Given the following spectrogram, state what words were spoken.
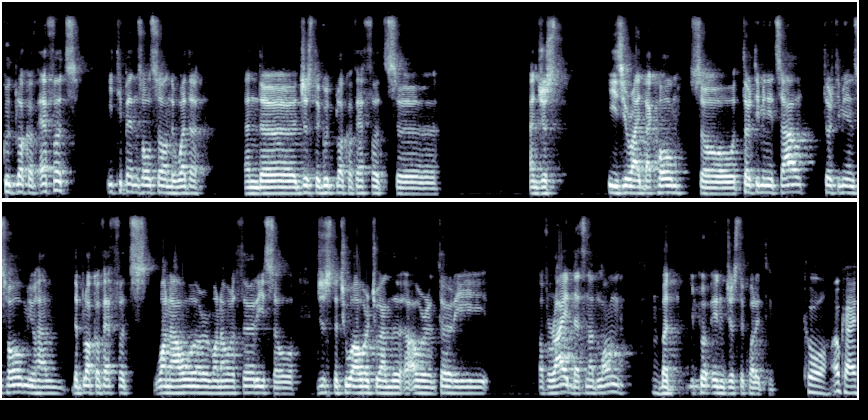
good block of efforts. It depends also on the weather and uh, just a good block of efforts uh, and just easy ride back home. So 30 minutes out, 30 minutes home. You have the block of efforts, one hour, one hour 30. So just the two hour, two hour and 30 of a ride. That's not long, mm-hmm. but you put in just the quality. Cool. Okay.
